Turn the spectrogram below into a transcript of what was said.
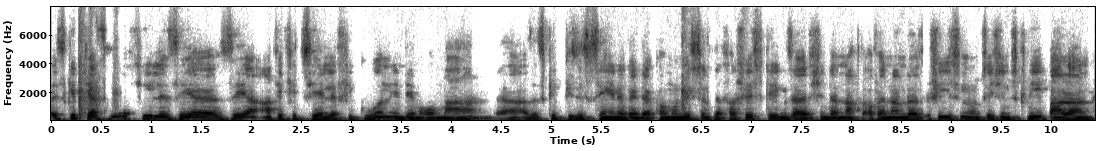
Es gibt ja sehr viele sehr, sehr artifizielle Figuren in dem Roman. Ja? Also es gibt diese Szene, wenn der Kommunist und der Faschist gegenseitig in der Nacht aufeinander schießen und sich ins Knie ballern.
